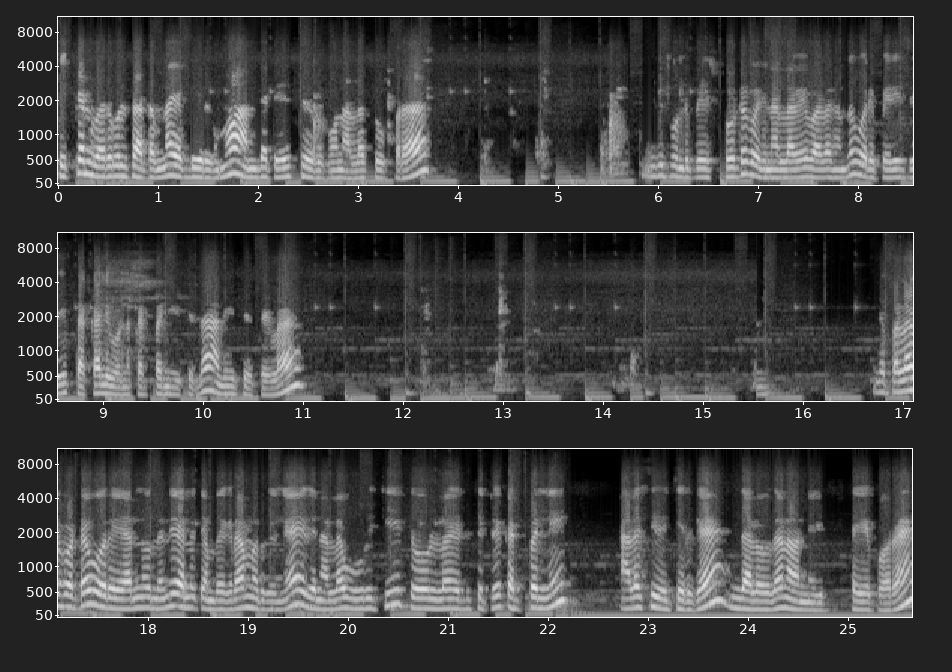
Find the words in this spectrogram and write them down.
சிக்கன் வறுவல் சாப்பிட்டோம்னா எப்படி இருக்குமோ அந்த டேஸ்ட் இருக்கும். நல்லா சூப்பராக இஞ்சி பூண்டு பேஸ்ட் போட்டு கொஞ்சம் நல்லாவே வதங்கினது ஒரு பெரிய சைஸ் தக்காளி ஒன்று கட் பண்ணி வச்சுருந்தேன். அதையும் சேர்த்துக்கலாம். இந்த பலாக்கொட்டை ஒரு இரநூறுலேருந்து இரநூத்தி ஐம்பது கிராம் இருக்குங்க. இதை நல்லா உரித்து தோல்லாம் எடுத்துட்டு கட் பண்ணி அலசி வச்சுருக்கேன். இந்த அளவு தான் நான் இன்னைக்கு செய்ய போகிறேன்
